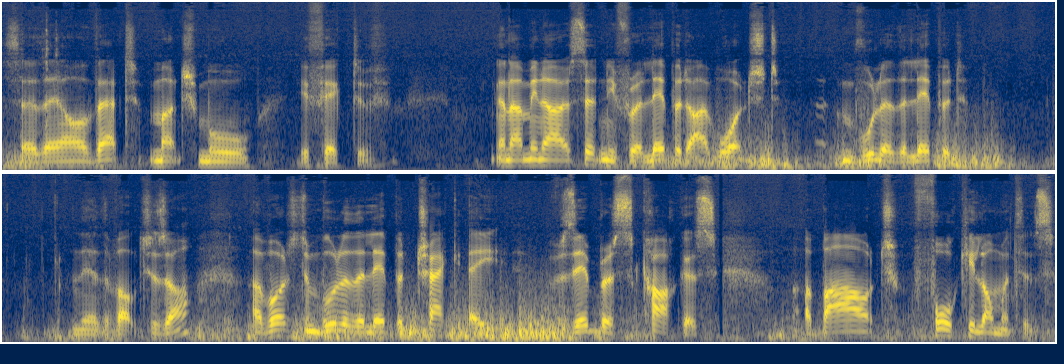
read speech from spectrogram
So they are that much more effective. And I mean, I, certainly for a leopard, I've watched Mvula the leopard. There the vultures are. I've watched Mvula the leopard track a zebra's carcass about four kilometers.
